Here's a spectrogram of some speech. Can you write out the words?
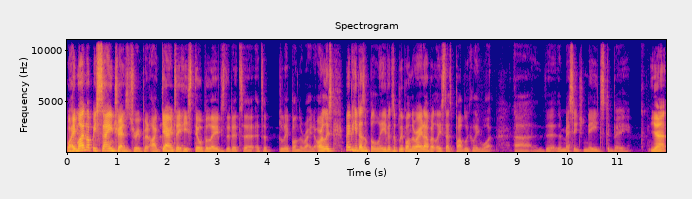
Well, he might not be saying transitory, but I guarantee he still believes that it's a it's a blip on the radar, or at least maybe he doesn't believe it's a blip on the radar, but at least that's publicly what uh, the the message needs to be. yeah,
